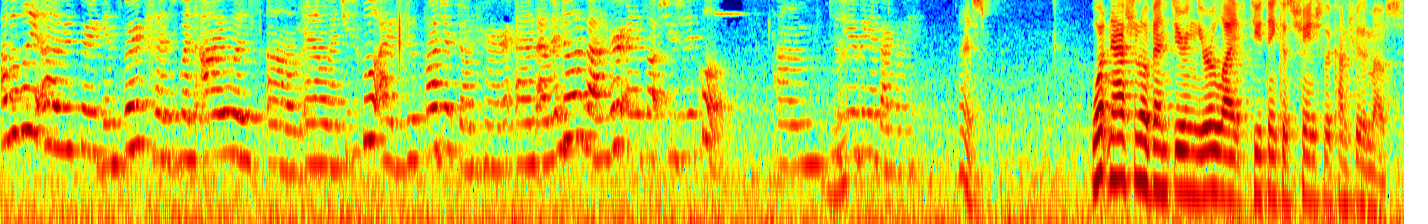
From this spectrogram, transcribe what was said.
probably uh, Ruth Bader Ginsburg, because when I was um, in elementary school, I had to do a project on her, and I learned a lot about her, and I thought she was really cool. Um, so she had a big impact on me. Nice. What national event during your life do you think has changed the country the most?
